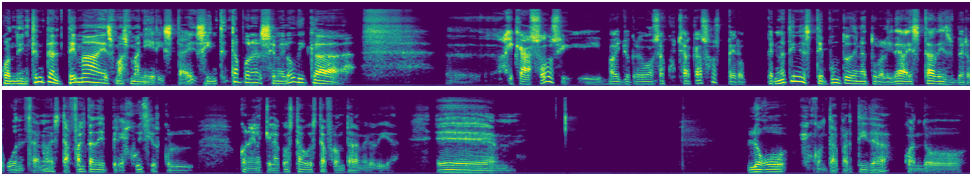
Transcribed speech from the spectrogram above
cuando intenta el tema es más manierista, ¿eh? si intenta ponerse melódica, hay casos y, yo creo que vamos a escuchar casos, pero, pero no tiene este punto de naturalidad, esta desvergüenza, ¿no? esta falta de prejuicios con, el que la costa oeste afronta la melodía. Eh, luego, en contrapartida, cuando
